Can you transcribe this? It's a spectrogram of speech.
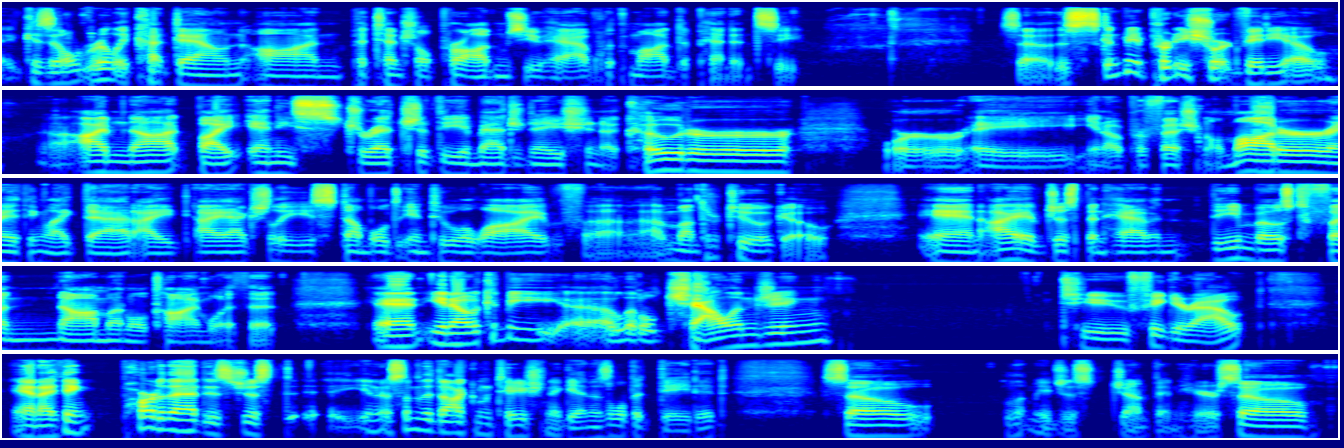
because uh, it'll really cut down on potential problems you have with mod dependency. So this is going to be a pretty short video. I'm not by any stretch of the imagination a coder or a you know professional modder or anything like that. I, I actually stumbled into Alive uh, a month or two ago, and I have just been having the most phenomenal time with it. And you know it can be a little challenging to figure out. And I think part of that is just you know some of the documentation again is a little bit dated. So let me just jump in here. So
